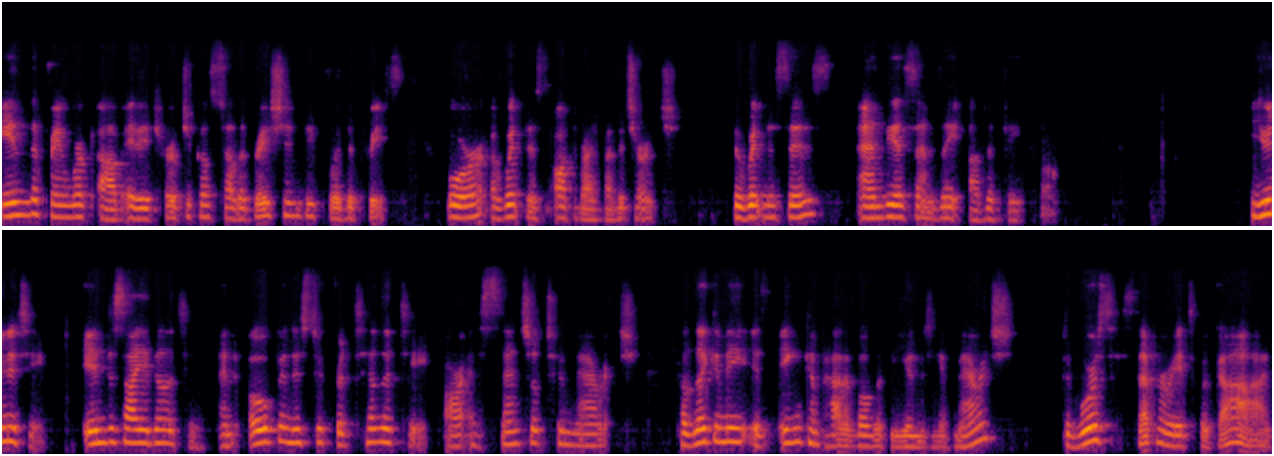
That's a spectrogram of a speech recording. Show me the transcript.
in the framework of a liturgical celebration before the priest or a witness authorized by the church the witnesses, and the assembly of the faithful. Unity, indissolubility, and openness to fertility are essential to marriage. Polygamy is incompatible with the unity of marriage. Divorce separates what God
